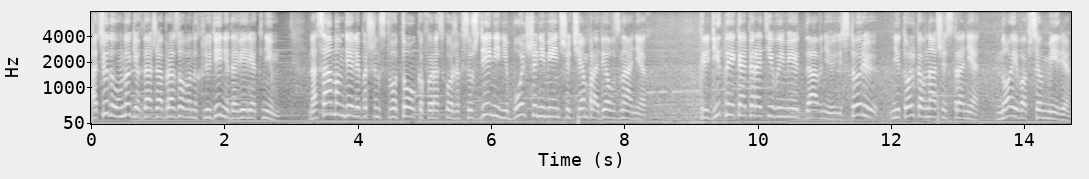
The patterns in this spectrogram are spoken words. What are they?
Отсюда у многих даже образованных людей недоверие к ним. На самом деле большинство толков и расхожих суждений не больше, не меньше, чем пробел в знаниях. Кредитные кооперативы имеют давнюю историю не только в нашей стране, но и во всем мире.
